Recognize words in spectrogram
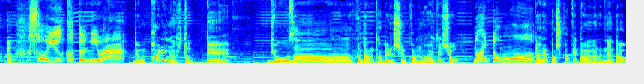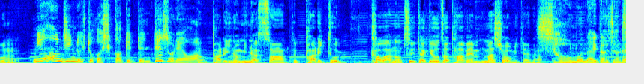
そういうことには。でもパリの人って、餃子普段食べる習慣ないでしょ。ないと思う。誰か仕掛けたんやろね多分。日本人の人が仕掛けてんてそれは、うんパリの皆さんってパリと皮のついた餃子食べましょうみたいな。しょうもないダジャレ。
